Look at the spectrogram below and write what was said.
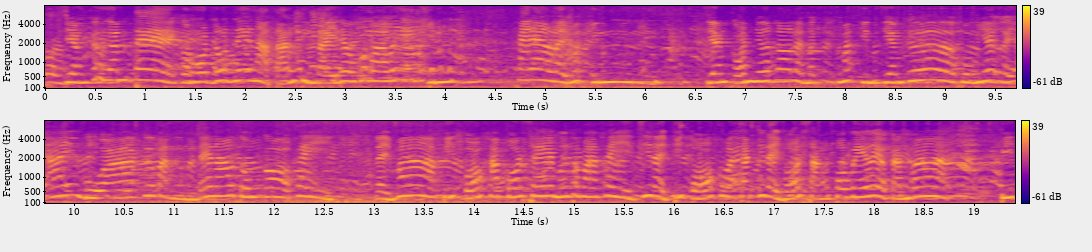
có chiang cái ăn tè có hot đốt nên là tán thì này đâu có mà với kín hay là lại mắc kín chiang con nhớ đó lại mắc mắc kín chiang cơ phụ mía ơi ai bùa cơ bảnได้lao tôm cò khay ไหนมาปิดบอครับบอแซ่เหมือนเข้ามาใครที่ไหนปิดบอเข้ามาจักที่ไหนบอสั่งโปรเมลกันว่าปิดบอป้อม เอ้ยไม่มานะไม่ปิดบอตอนบออาซะนะ เอ้ยมีไหม เอ้ยเอ้ยไหม เลยบอกครับก็เลยล้อเสียวเอ้ยแล้วเราไปเอาบอสอนไปห้องเสร็จมาแล้วนะ เขาต้องลุ้นแต่เด้อบอสอนไปห้องกันนะจะแมนหรอกวัน chiên con nhớ đó lại mất mất kín chiên cứ phụ mía người ai bùa cứ bản đe lao tôm cò khay. Này mà phí bó khá bó xe mới tham gia khay. Chi này phí bó không mà chắc chi này bó sẵn bó bé ơi cắn mà phí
